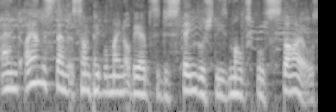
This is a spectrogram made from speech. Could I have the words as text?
And I understand that some people may not be able to distinguish these multiple styles,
